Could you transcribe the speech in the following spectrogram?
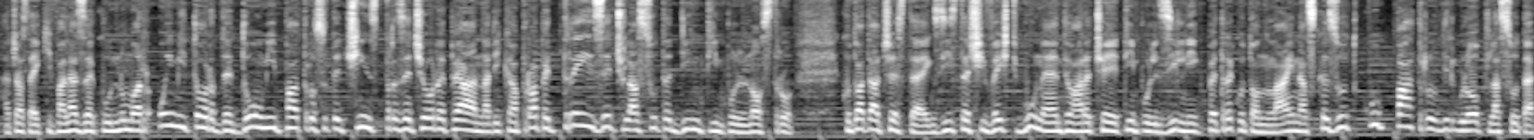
Aceasta echivalează cu un număr uimitor de 2415 ore pe an, adică aproape aproape 30% din timpul nostru. Cu toate acestea, există și vești bune, deoarece timpul zilnic petrecut online a scăzut cu 4,8%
